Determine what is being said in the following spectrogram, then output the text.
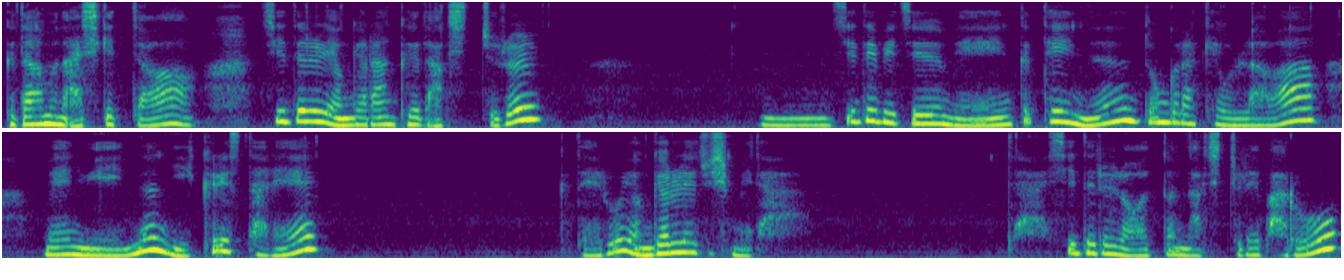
그 다음은 아시겠죠? 시드를 연결한 그 낚싯줄을 음, 시드 비즈 맨 끝에 있는 동그랗게 올라와 맨 위에 있는 이 크리스탈에 그대로 연결을 해 주십니다. 자, 시드를 넣었던 낚싯줄에 바로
